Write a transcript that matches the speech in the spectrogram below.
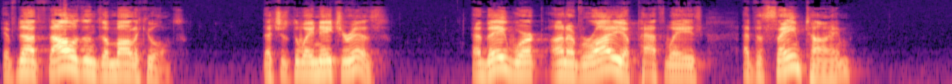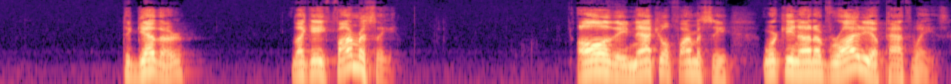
if not thousands, of molecules. That's just the way nature is. And they work on a variety of pathways at the same time, together, like a pharmacy. All of the natural pharmacy working on a variety of pathways,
